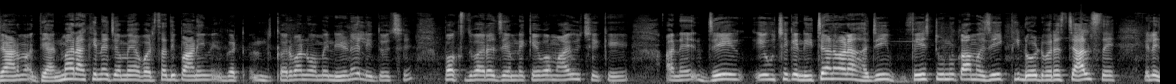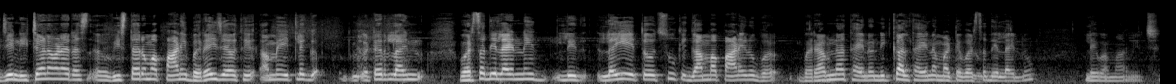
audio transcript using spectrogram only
જાણવા, ધ્યાનમાં રાખીને જ અમે આ વરસાદી પાણી કરવાનો અમે નિર્ણય લીધો છે. પક્ષ દ્વારા જે અમને કહેવામાં આવ્યું છે કે, અને જે એવું છે કે નીચાણવાળા હજી ફેઝ ટુનું કામ હજી એકથી દોઢ વર્ષ ચાલશે, એટલે જે નીચાણવાળા વિસ્તારોમાં પાણી ભરાઈ જાય અમે એટલે ગટર લાઈન વરસાદી લાઇનની લઈએ તો શું કે ગામમાં પાણીનો ભરાવ ના થાય એનો નિકાલ થાય એના માટે વરસાદી લાઈનનું લેવામાં આવ્યું છે.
